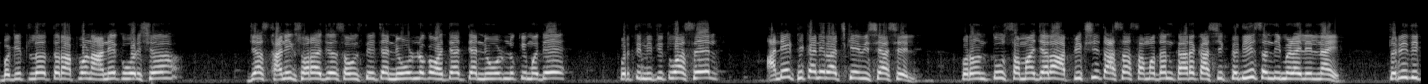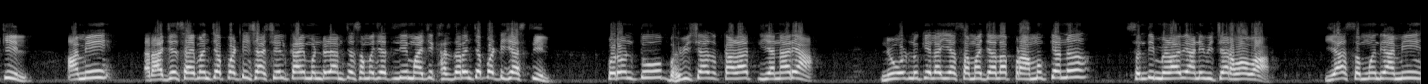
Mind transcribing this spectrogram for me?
बघितलं तर आपण अनेक वर्ष ज्या स्थानिक स्वराज्य संस्थेच्या निवडणुका होत्या त्या निवडणुकीमध्ये प्रतिनिधित्व असेल अनेक ठिकाणी राजकीय विषय असेल परंतु समाजाला अपेक्षित असा समाधानकारक अशी कधीही संधी मिळालेली नाही. तरी देखील आम्ही राजेसाहेबांच्या पाठीशी असेल काही मंडळी आमच्या समाजातली माझी खासदारांच्या पाठीशी असतील परंतु भविष्या काळात येणाऱ्या निवडणुकीला या समाजाला प्रामुख्यानं संधी मिळावी आणि विचार व्हावा. यासंबंधी आम्ही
